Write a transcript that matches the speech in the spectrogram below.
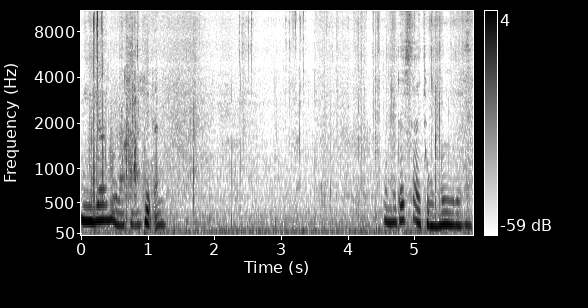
มีเยอะอยู่นะคะเห็ดอันนี้ ยังไม่ได้ใส่ถุงมือเลยค่ะ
